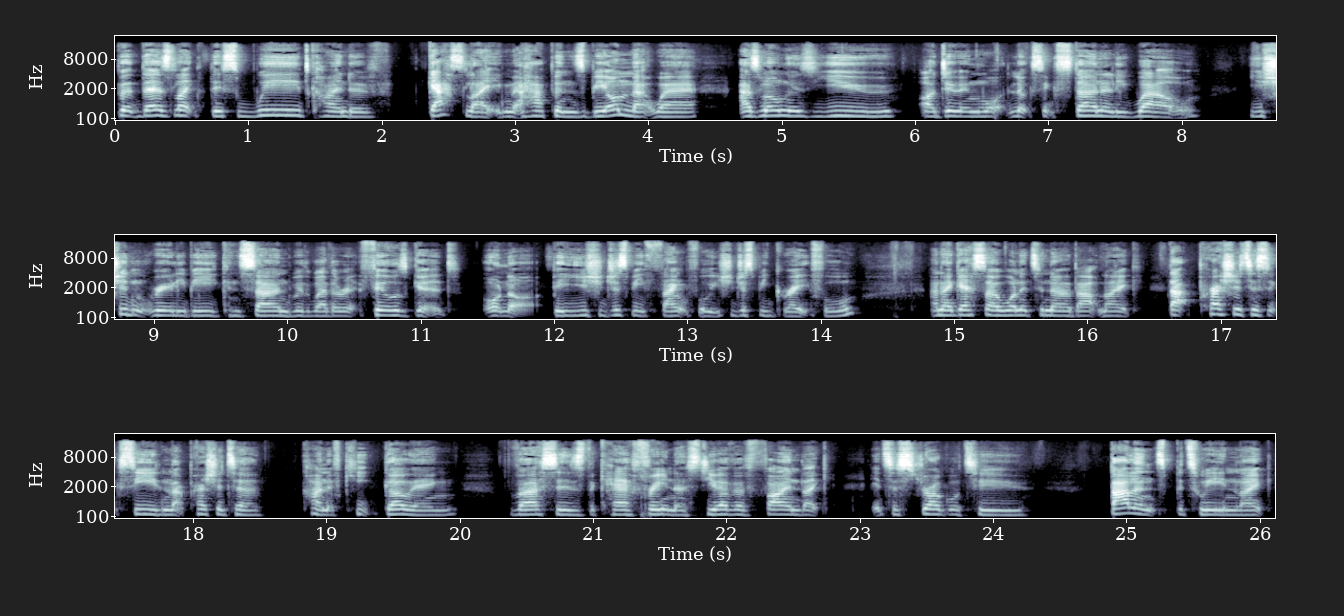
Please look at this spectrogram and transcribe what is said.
But there's like this weird kind of gaslighting that happens beyond that where as long as you are doing what looks externally well, you shouldn't really be concerned with whether it feels good or not. But you should just be thankful. You should just be grateful. And I guess I wanted to know about like that pressure to succeed and that pressure to kind of keep going versus the carefreeness. Do you ever find like it's a struggle to balance between like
